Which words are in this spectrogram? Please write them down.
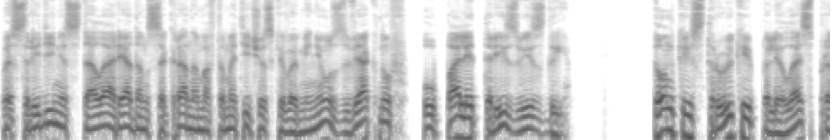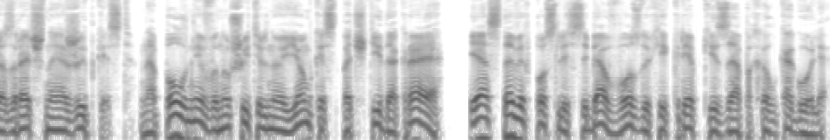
посредине стола рядом с экраном автоматического меню, звякнув, упали три звезды. Тонкой струйкой полилась прозрачная жидкость, наполнив внушительную емкость почти до края и оставив после себя в воздухе крепкий запах алкоголя.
